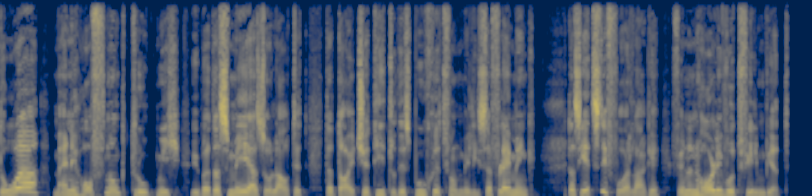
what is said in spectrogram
Doa, meine Hoffnung trug mich über das Meer, so lautet der deutsche Titel des Buches von Melissa Fleming das jetzt die Vorlage für einen Hollywood-Film wird.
